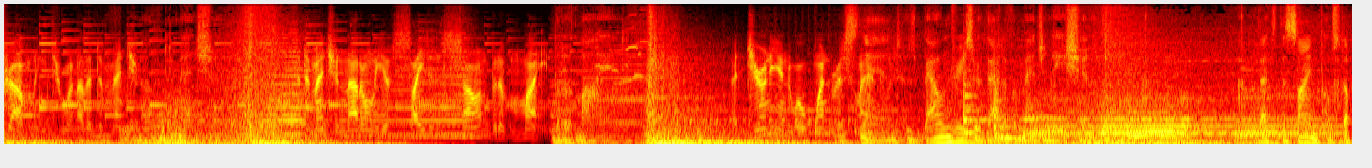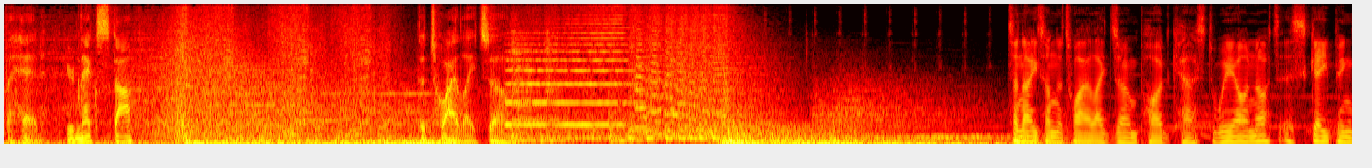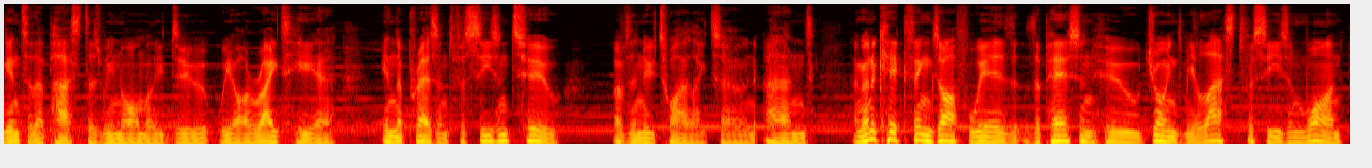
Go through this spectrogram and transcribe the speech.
traveling through another dimension. Another dimension. A dimension not only of sight and sound, but of mind. But of mind. A journey into a wondrous This land whose boundaries are that of imagination. That's the signpost up ahead. Your next stop the Twilight Zone. Tonight on the Twilight Zone podcast, we are not escaping into the past as we normally do. We are right here in the present for season two of the new Twilight Zone. And I'm going to kick things off with the person who joined me last for season one,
